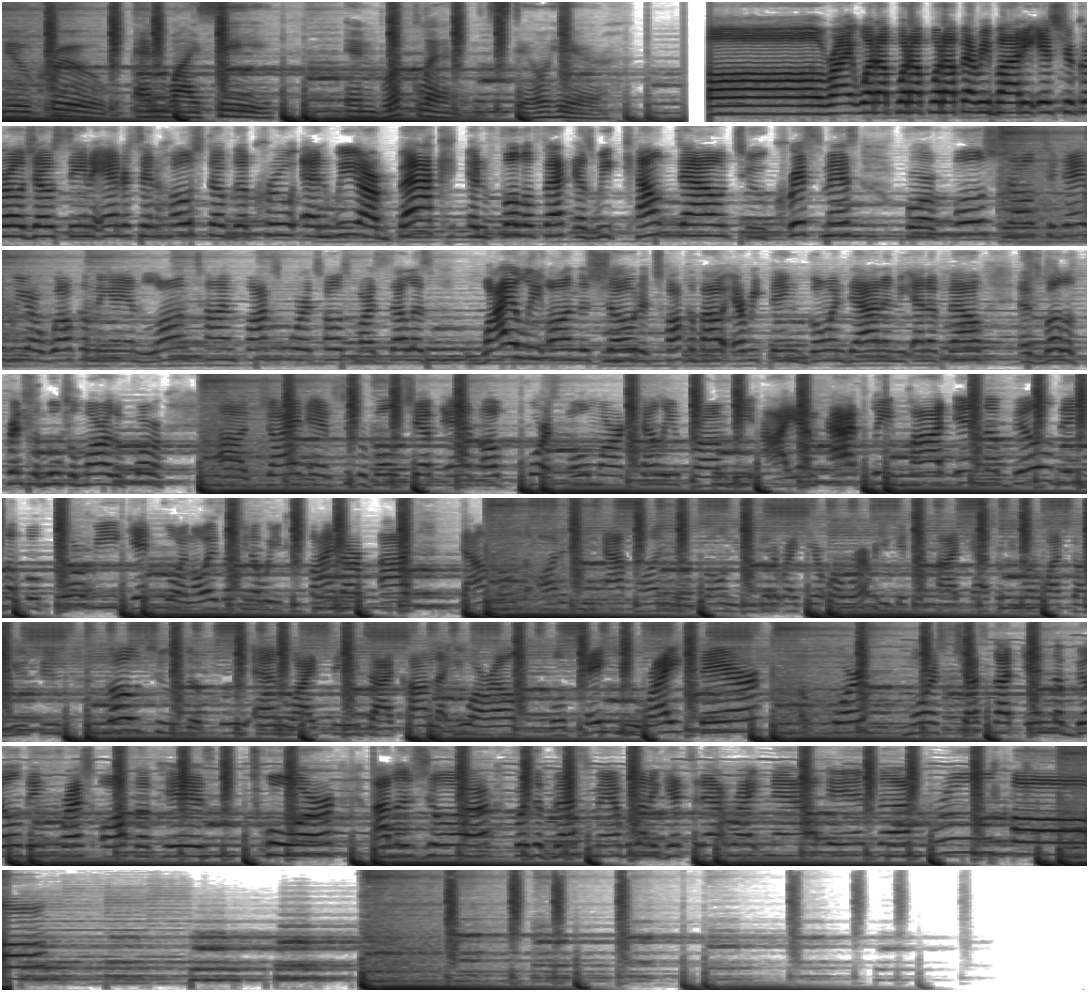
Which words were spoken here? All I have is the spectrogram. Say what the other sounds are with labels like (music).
New crew, NYC, in Brooklyn, still here. All right, what up, what up, what up, everybody? It's your girl Josina Anderson, host of the crew, and we are back in full effect as we count down to Christmas. For a full show today, we are welcoming in longtime Fox Sports host Marcellus Wiley on the show to talk about everything going down in the NFL, as well as Prince Amukamara, the former uh, Giant and Super Bowl champ, and of course Omar Kelly from the I Am Athlete Pod in the building. But before we get going, always let you know where you can find our pod. Download the Odyssey app on your phone. You can get it right there, or wherever you get your podcast. Or if you want to watch it on YouTube, go to thecrewnyc.com. That URL will take you right there. Of course, Morris Chestnut in the building, fresh off of his tour a la jour for the best man. We're going to get to that right now in the crew call.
